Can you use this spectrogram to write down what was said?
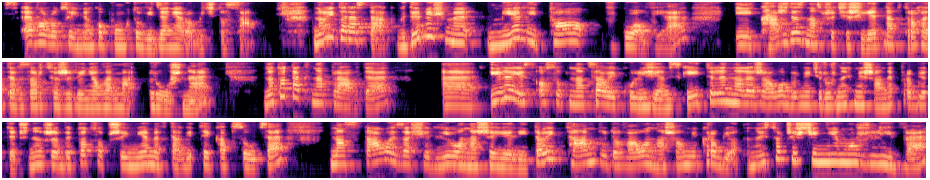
z ewolucyjnego punktu widzenia robić to samo. No i teraz tak, gdybyśmy mieli to w głowie i każdy z nas przecież jednak trochę te wzorce żywieniowe ma różne, no to tak naprawdę ile jest osób na całej kuli ziemskiej, tyle należałoby mieć różnych mieszanek probiotycznych, żeby to, co przyjmiemy w tej kapsułce, na stałe zasiedliło nasze jelito i tam budowało naszą mikrobiotę. No jest to oczywiście niemożliwe.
